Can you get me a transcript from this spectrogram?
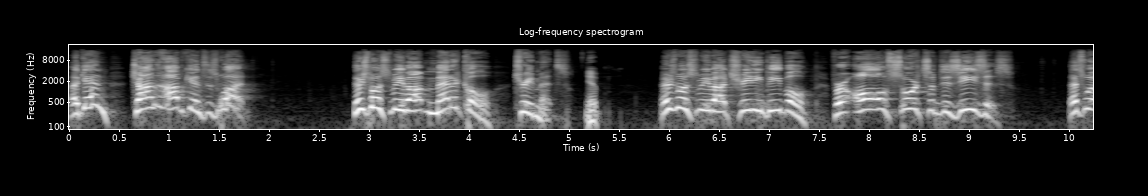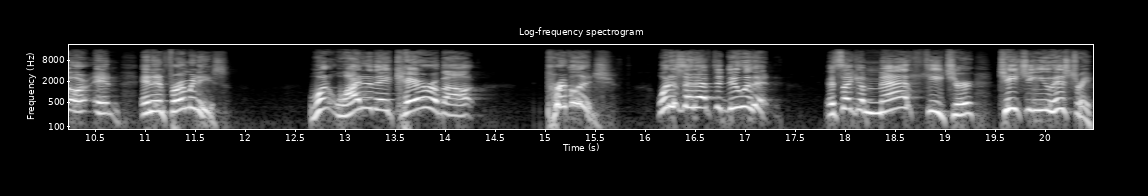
again, John Hopkins is what? They're supposed to be about medical treatments. Yep. They're supposed to be about treating people for all sorts of diseases. That's what, in infirmities. What, why do they care about privilege? What does that have to do with it? It's like a math teacher teaching you history.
